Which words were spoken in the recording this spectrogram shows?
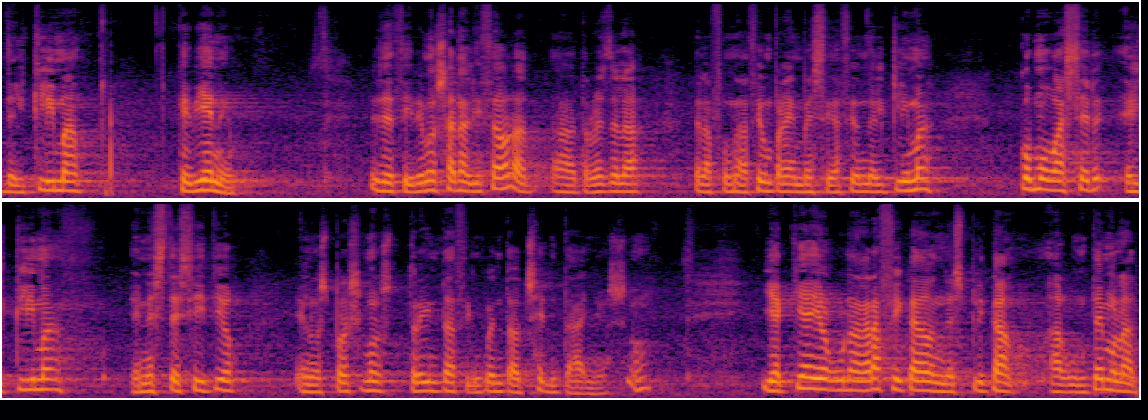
del clima que viene. Es decir, hemos analizado a, través de la, Fundación para la Investigación del Clima cómo va a ser el clima en este sitio en los próximos 30, 50, 80 años. Y aquí hay alguna gráfica donde explica algún tema,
